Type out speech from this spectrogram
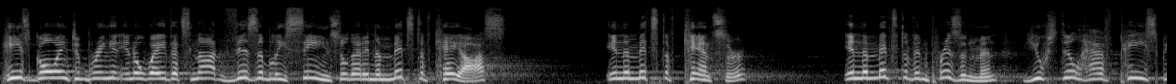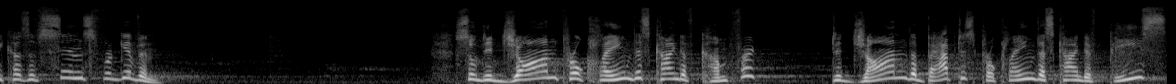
he's going to bring it in a way that's not visibly seen, so that in the midst of chaos, in the midst of cancer, in the midst of imprisonment, you still have peace because of sins forgiven. So, did John proclaim this kind of comfort? Did John the Baptist proclaim this kind of peace?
